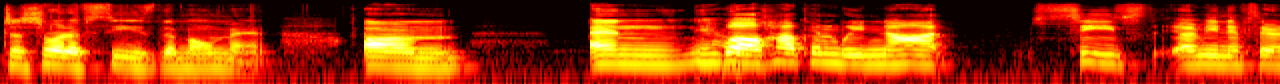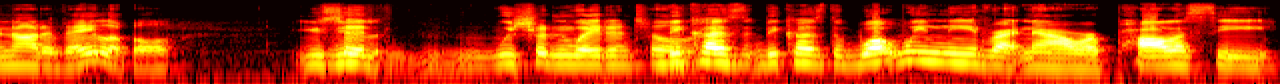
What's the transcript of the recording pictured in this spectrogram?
to sort of seize the moment. Um, and yeah. Well, how can we not seize? I mean, if they're not available, you said we shouldn't wait until because because the, what we need right now are policy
